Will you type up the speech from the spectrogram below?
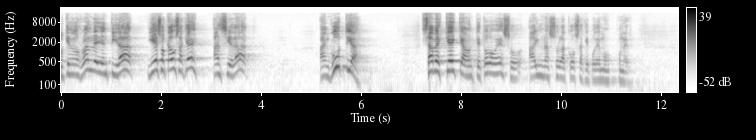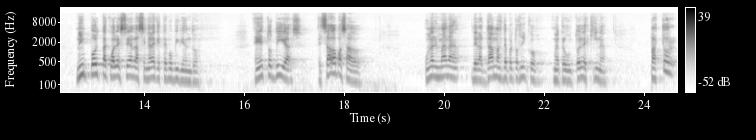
Porque nos roban la identidad. ¿Y eso causa qué? Ansiedad. Angustia. ¿Sabes qué? Que ante todo eso hay una sola cosa que podemos poner. No importa cuáles sean las señales que estemos viviendo. En estos días El sábado pasado, una hermana de las damas de Puerto Rico me preguntó en la esquina, pastor,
